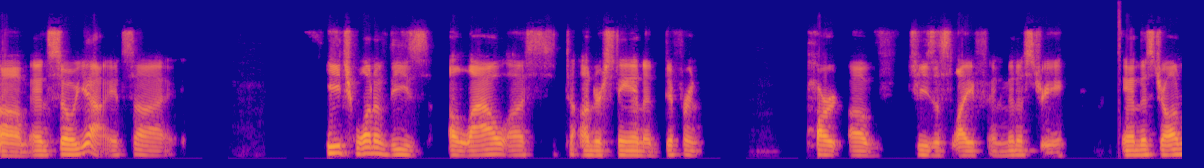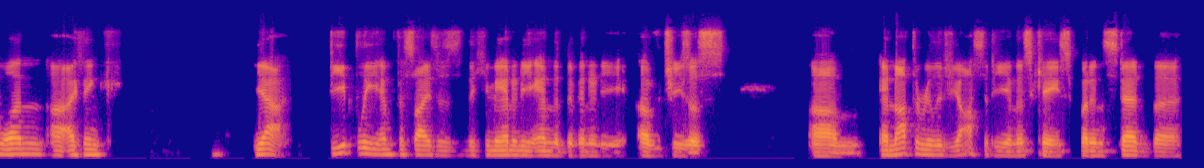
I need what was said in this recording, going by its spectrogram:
Um, and so, yeah, it's uh, each one of these allow us to understand a different part of Jesus' life and ministry. And this John one, uh, I think, yeah, deeply emphasizes the humanity and the divinity of Jesus, um, and not the religiosity in this case, but instead the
